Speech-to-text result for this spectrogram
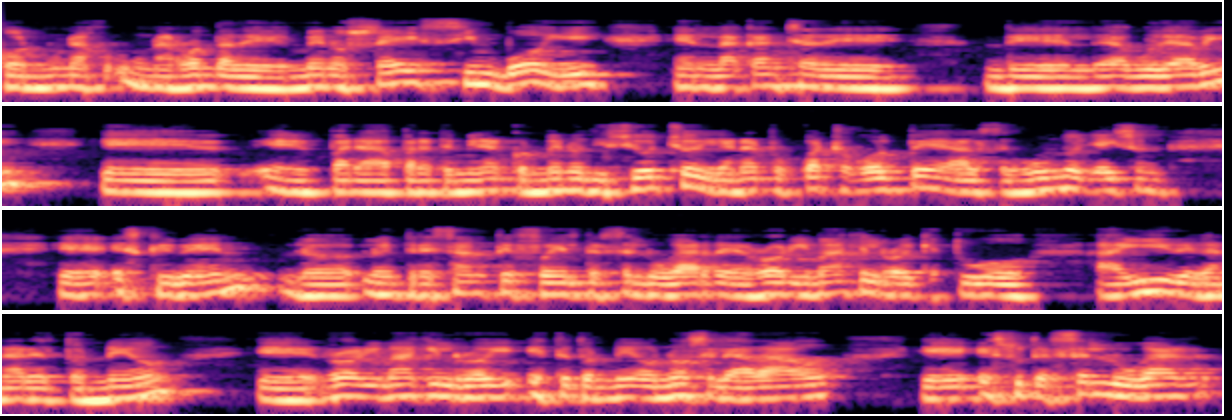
con una, ronda de menos 6 sin bogey en la cancha de, Abu Dhabi eh, eh, para, terminar con menos 18 y ganar por 4 golpes al segundo Jason eh, Scriven. Lo, interesante fue el tercer lugar de Rory McIlroy que estuvo ahí de ganar el torneo. Rory McIlroy este torneo no se le ha dado. es su tercer lugar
